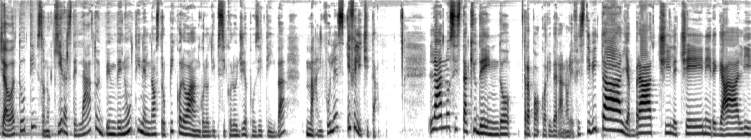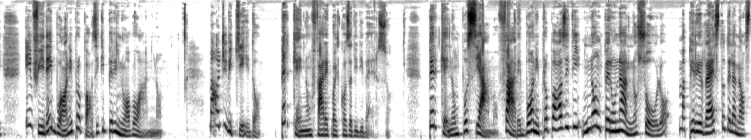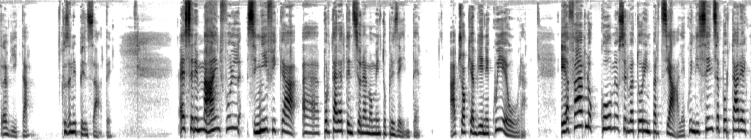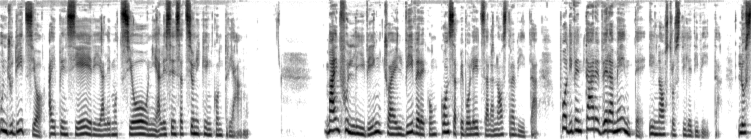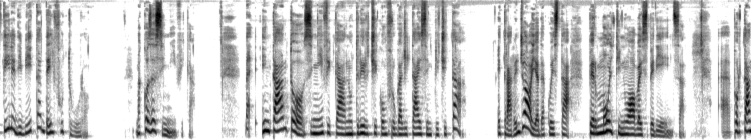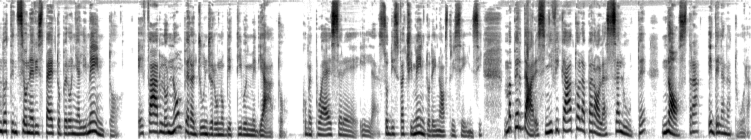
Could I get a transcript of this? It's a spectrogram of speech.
Ciao a tutti, sono Kira Stellato e benvenuti nel nostro piccolo angolo di psicologia positiva, mindfulness e felicità. L'anno si sta chiudendo, tra poco arriveranno le festività, gli abbracci, le cene, i regali e infine i buoni propositi per il nuovo anno. Ma oggi vi chiedo, perché non fare qualcosa di diverso? Perché non possiamo fare buoni propositi non per un anno solo, ma per il resto della nostra vita. Cosa ne pensate? Essere mindful significa eh, portare attenzione al momento presente, a ciò che avviene qui e ora, e a farlo come osservatore imparziale, quindi senza portare alcun giudizio ai pensieri, alle emozioni, alle sensazioni che incontriamo. Mindful living, cioè il vivere con consapevolezza la nostra vita, può diventare veramente il nostro stile di vita, lo stile di vita del futuro. Ma cosa significa? Beh, intanto significa nutrirci con frugalità e semplicità e trarre gioia da questa per molti nuova esperienza, eh, portando attenzione e rispetto per ogni alimento e farlo non per raggiungere un obiettivo immediato, come può essere il soddisfacimento dei nostri sensi, ma per dare significato alla parola salute nostra e della natura.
